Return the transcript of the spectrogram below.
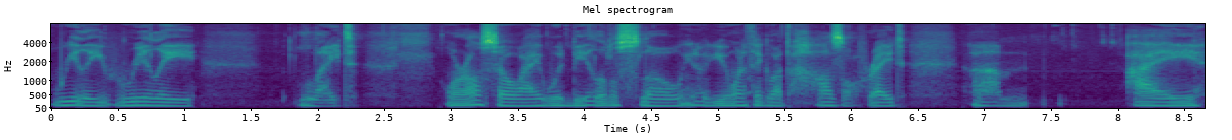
really, really light. Or also, I would be a little slow. You know, you want to think about the hosel, right? Um, I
